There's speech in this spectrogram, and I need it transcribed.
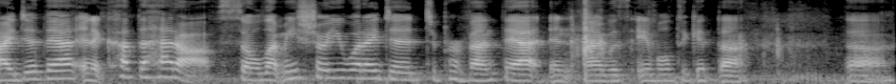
I did that and it cut the head off. So let me show you what I did to prevent that and I was able to get the, the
